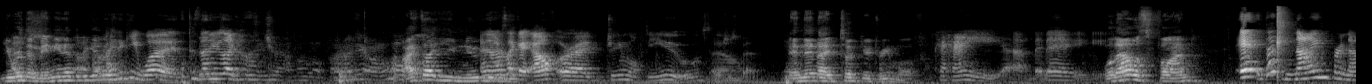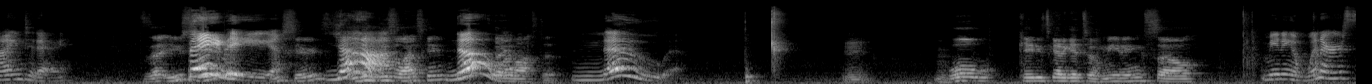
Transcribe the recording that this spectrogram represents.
You were the minion at the beginning? I think he was. Because then he was like, oh, I thought you knew. And you I was were- like, I alpha or I dream wolf to you. So. Which is bad. and then I took your dream off. Hey, uh, baby. Well, that was fun. It, that's nine for nine today. Is that you? Baby! Are you serious? Yeah. You didn't lose the last game? I thought you lost it. No! Mm. Well, Katie's got to get to a meeting, so. Meeting of winners.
